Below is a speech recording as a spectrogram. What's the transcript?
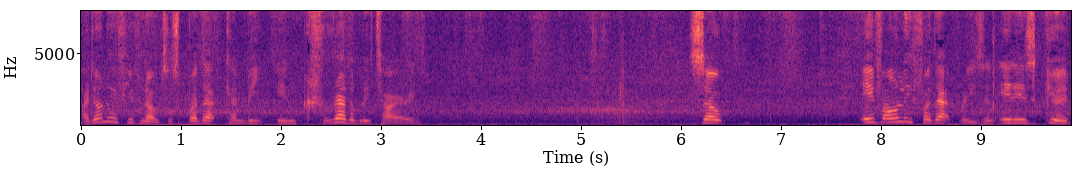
I don't know if you've noticed, but that can be incredibly tiring. So, if only for that reason, it is good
